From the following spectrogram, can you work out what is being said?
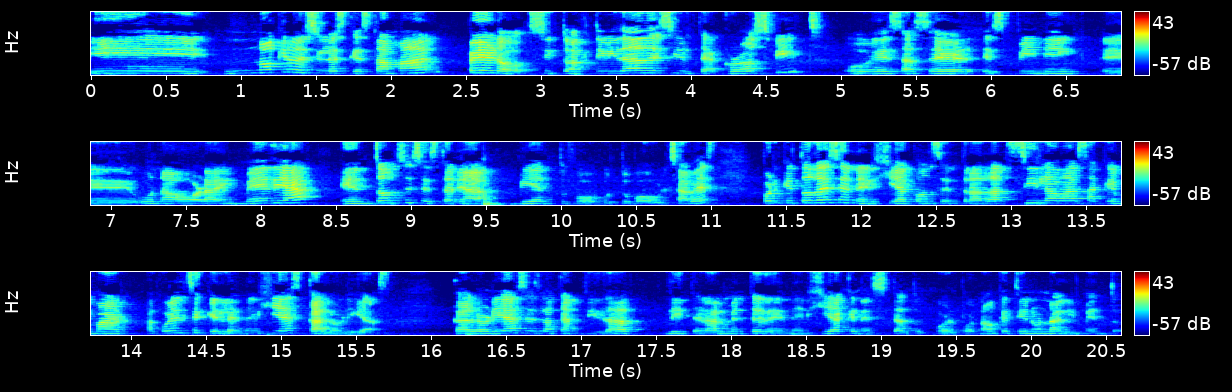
Y no quiero decirles que está mal, pero si tu actividad es irte a CrossFit o es hacer spinning eh, una hora y media, entonces estaría bien tu, tu bowl, ¿sabes? Porque toda esa energía concentrada sí la vas a quemar. Acuérdense que la energía es calorías. Calorías es la cantidad literalmente de energía que necesita tu cuerpo, ¿no? Que tiene un alimento.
